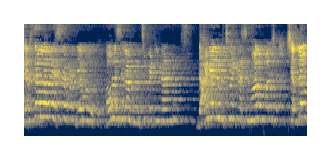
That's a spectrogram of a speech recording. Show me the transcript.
చెరసాలలో వేసినప్పుడు దేవుడు పౌలశిలను విడిచిపెట్టిండా అండి? ధాన్యాన్ని విడిచిపెట్టిన సింహాల పోలీసు శబ్దాలు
